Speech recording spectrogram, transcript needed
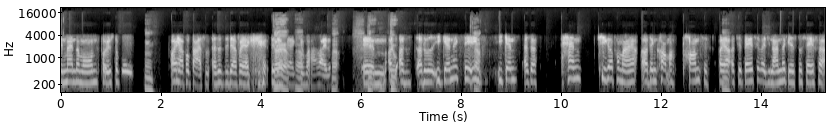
en mandag morgen på Østerbro. Mm. Og jeg er på barsel. Altså, det er derfor, jeg ikke, det er Ja, derfor, jeg ikke ja. skal på arbejde. Ja. Øhm, Det- og, det- og, og, du ved, igen, ikke? Det er Ja. en, igen, altså, han kigger på mig, og den kommer prompte. Og, jeg, Mm. og tilbage til, hvad dine andre gæster sagde før.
